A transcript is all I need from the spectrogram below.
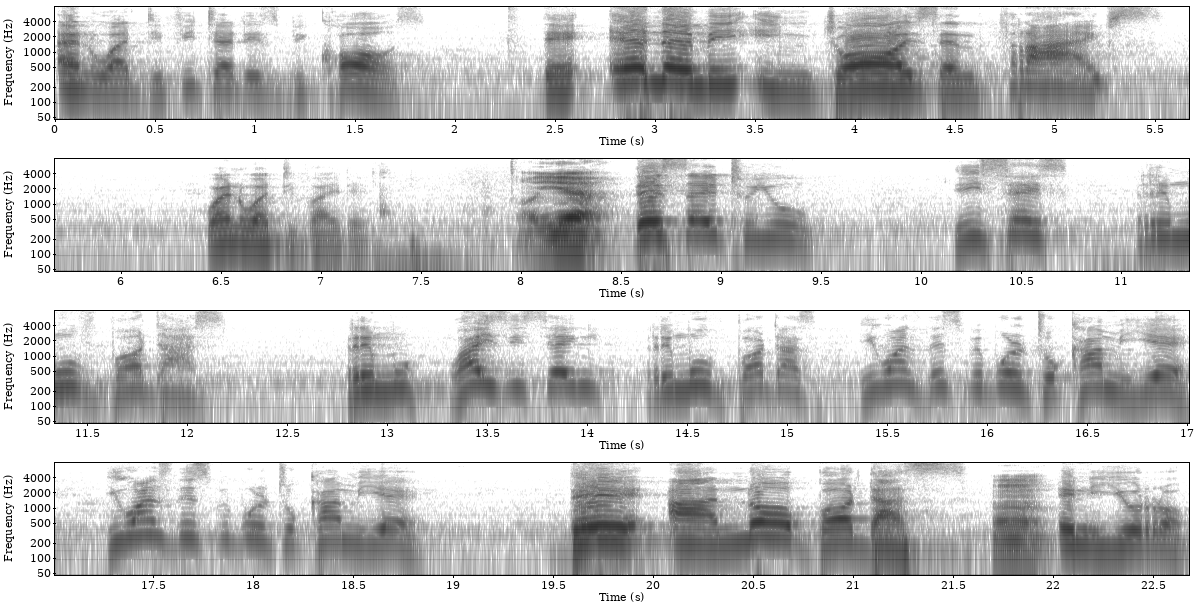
and we're defeated is because the enemy enjoys and thrives when we're divided. Oh yeah. They say to you, he says, remove borders. Remove. Why is he saying remove borders? He wants these people to come here. He wants these people to come here. There are no borders Mm. in Europe.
